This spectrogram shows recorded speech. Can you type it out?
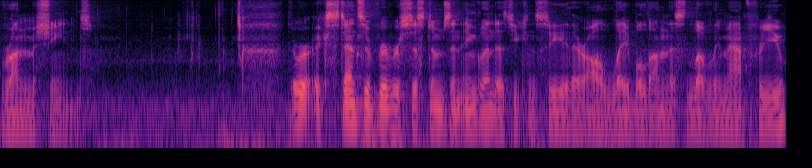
run machines there were extensive river systems in England as you can see they're all labeled on this lovely map for you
